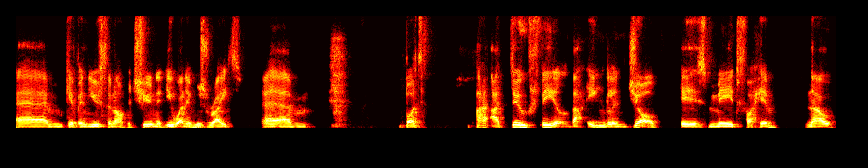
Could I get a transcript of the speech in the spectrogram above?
um, giving youth an opportunity when it was right. Um, but I, I do feel that England job is made for him. Now,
